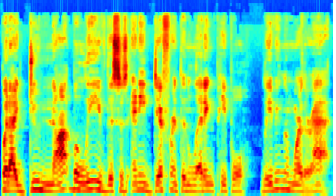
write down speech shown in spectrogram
but I do not believe this is any different than letting people leaving them where they're at.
